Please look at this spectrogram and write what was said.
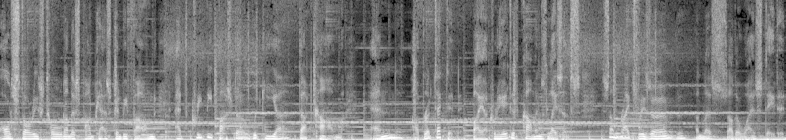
All stories told on this podcast can be found at creepypastawikia.com and are protected by a Creative Commons license. Some rights reserved unless otherwise stated.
